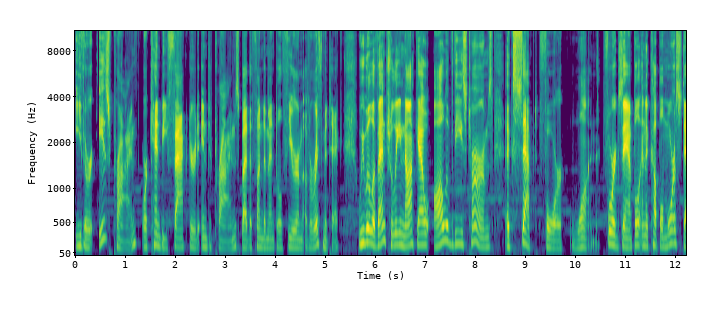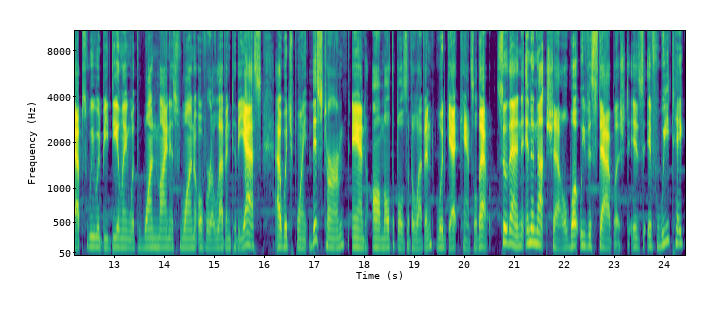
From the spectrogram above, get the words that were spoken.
either is prime or can be factored into primes by the fundamental theorem of arithmetic, we will eventually knock out all of these terms except except for 1. For example, in a couple more steps, we would be dealing with 1 minus 1 over 11 to the s, at which point this term, and all multiples of 11, would get cancelled out. So then, in a nutshell, what we've established is if we take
